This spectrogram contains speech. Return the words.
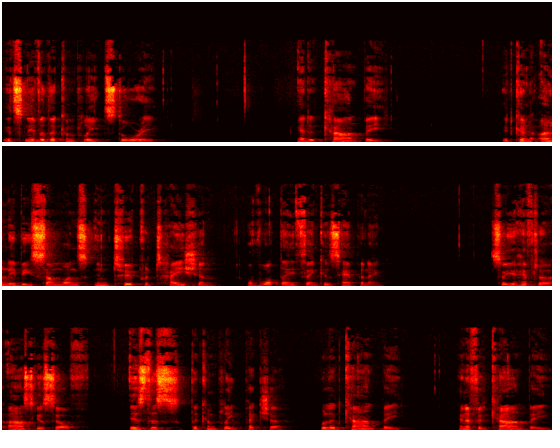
It's never the complete story. And it can't be. It can only be someone's interpretation of what they think is happening. So you have to ask yourself is this the complete picture? Well, it can't be. And if it can't be,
